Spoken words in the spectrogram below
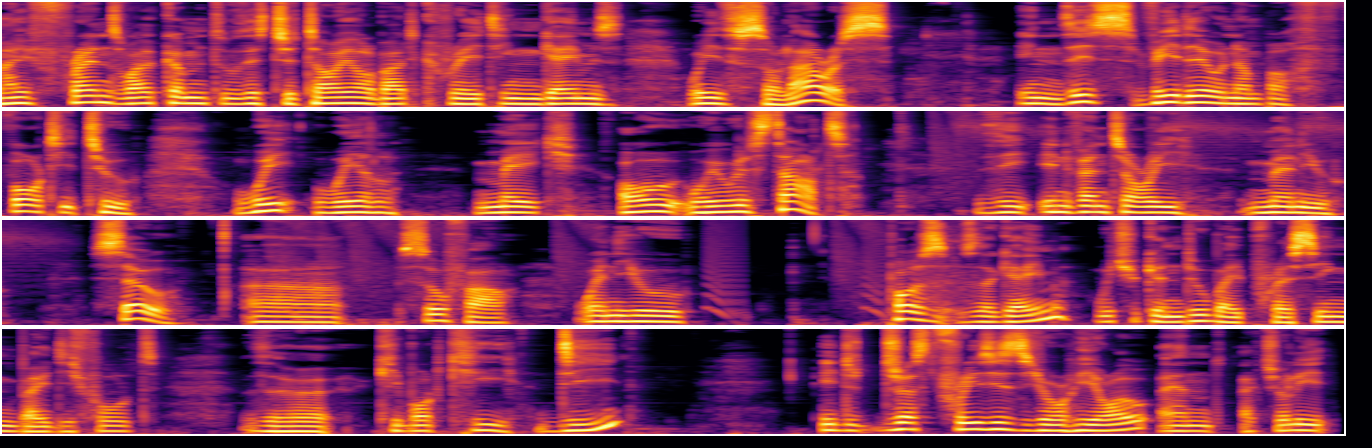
My friends, welcome to this tutorial about creating games with Solarus. In this video number 42, we will make, or we will start the inventory menu. So, uh, so far, when you pause the game, which you can do by pressing by default the keyboard key D, it just freezes your hero and actually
